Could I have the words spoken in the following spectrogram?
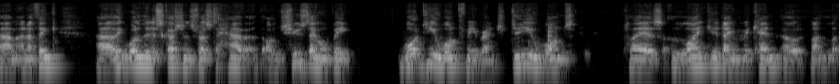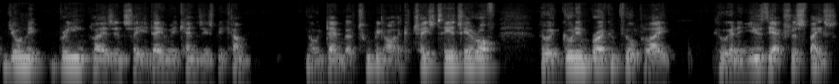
Um, and I think uh, I think one of the discussions for us to have on Tuesday will be, what do you want from me, Wrench? Do you want players like your Dane McKenzie? Like, do you want me bringing players in, say, Dane McKenzie's become, know, Dane, something like Chase Tiatia off, who are good in broken field play, who are going to use the extra space?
